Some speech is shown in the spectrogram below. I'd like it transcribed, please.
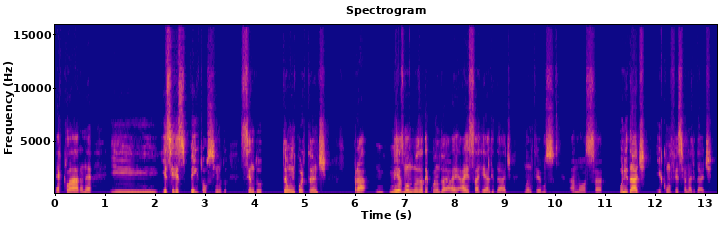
é clara, né? E, e esse respeito ao sínodo sendo tão importante para, mesmo nos adequando a, a essa realidade, mantermos a nossa unidade e confessionalidade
